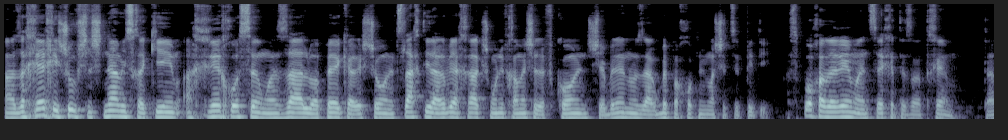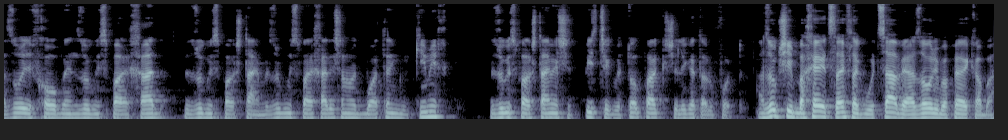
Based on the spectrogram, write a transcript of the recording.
אז אחרי חישוב של שני המשחקים, אחרי חוסר מזל בפרק הראשון, הצלחתי להרוויח רק 85 אלף קוין, שבינינו זה הרבה פחות ממה שציפיתי. אז פה חברים, אני צריך את עזרתכם. תעזרו לי לבחור בין זוג מספר 1 לזוג מספר 2. בזוג מספר 1 יש לנו את בואטנג וקימיך, בזוג מספר 2 יש את פיסצ'ק וטופק של ליגת האלופות. הזוג שייבחר יצטרף לקבוצה ויעזור לי בפרק הבא.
